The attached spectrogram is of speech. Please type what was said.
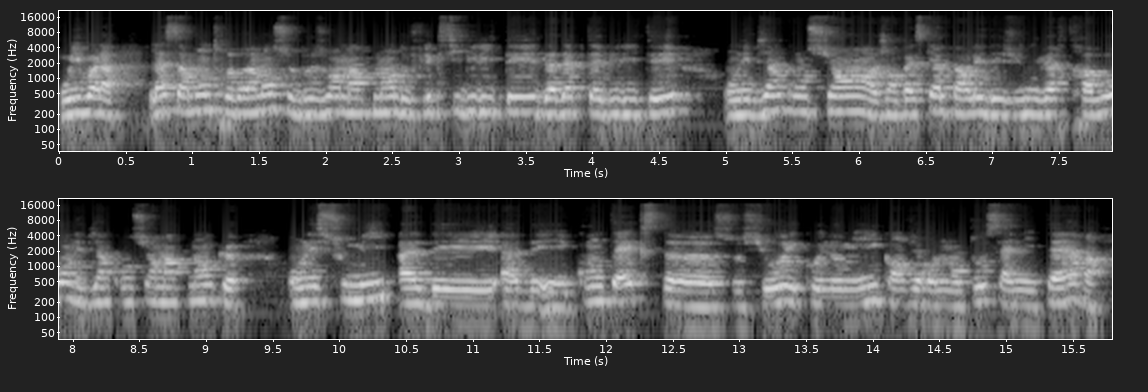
Oui, voilà. Là, ça montre vraiment ce besoin maintenant de flexibilité, d'adaptabilité. On est bien conscient, Jean-Pascal parlait des univers travaux, on est bien conscient maintenant que on est soumis à des, contextes euh, sociaux, économiques, environnementaux, sanitaires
